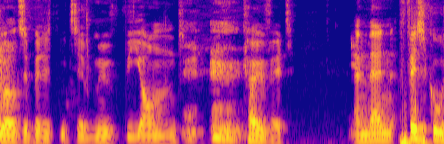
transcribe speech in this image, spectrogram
world's ability to move beyond COVID. Yeah. And then physical,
